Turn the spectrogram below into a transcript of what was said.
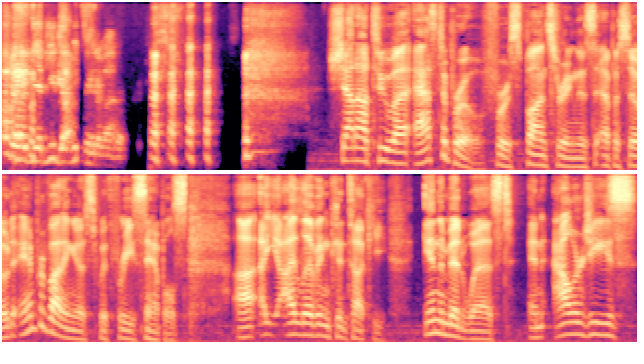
man, yeah, you got me thinking about it. Shout out to uh, Astepro for sponsoring this episode and providing us with free samples. Uh, I, I live in Kentucky, in the Midwest, and allergies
